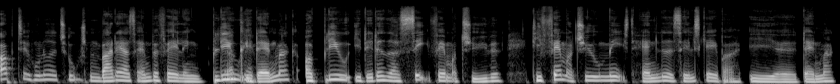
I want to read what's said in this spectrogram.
Op til 100.000 var deres anbefaling, bliv okay. i Danmark, og bliv i det, der hedder C25, de 25 mest handlede selskaber i øh, Danmark.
